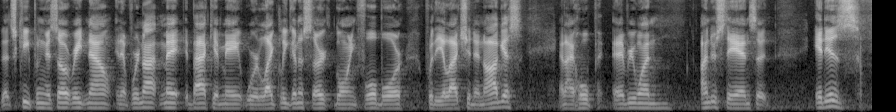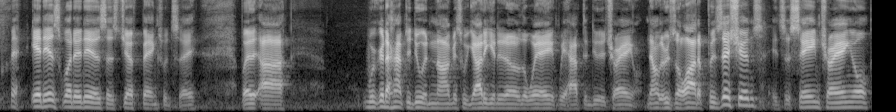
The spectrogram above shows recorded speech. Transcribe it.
that's keeping us out right now. And if we're not May, back in May, we're likely going to start going full bore for the election in August. And I hope everyone understands that it is it is what it is, as Jeff Banks would say. But uh, we're going to have to do it in August. We got to get it out of the way. We have to do the triangle. Now, there's a lot of positions. It's the same triangle,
